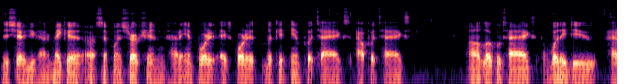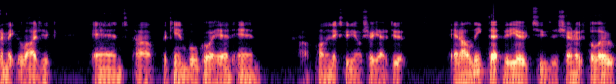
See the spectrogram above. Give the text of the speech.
this shows you how to make a, a, simple instruction, how to import it, export it, look at input tags, output tags, uh, local tags, what they do, how to make the logic, and uh, again, we'll go ahead and uh, on the next video, I'll show you how to do it. And I'll link that video to the show notes below,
